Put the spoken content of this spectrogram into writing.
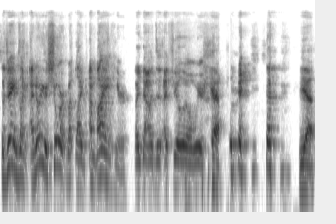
so James, like I know you're short, but like I'm buying here. Like that, I feel a little weird. Yeah. yeah.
